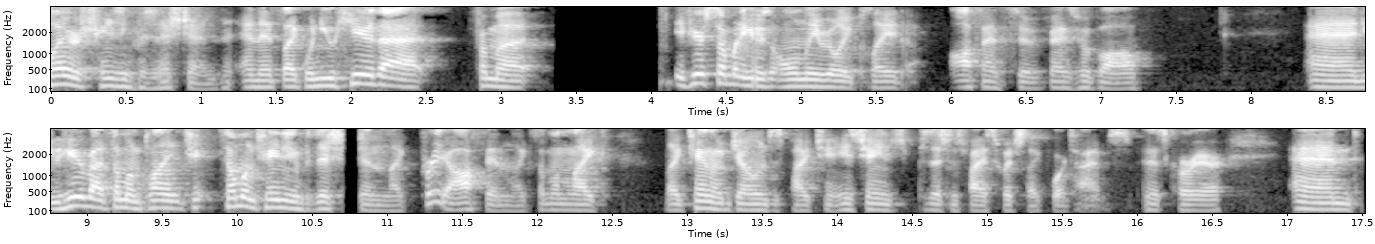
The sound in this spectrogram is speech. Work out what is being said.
players changing position. And it's like when you hear that from a, if you're somebody who's only really played offensive fantasy football, and you hear about someone playing, someone changing position like pretty often, like someone like like Chandler Jones has probably changed, he's changed positions, probably switched like four times in his career, and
